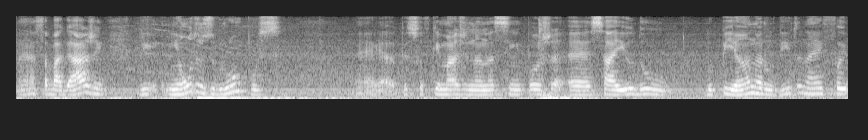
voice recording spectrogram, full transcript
né, essa bagagem, de, em outros grupos, é, a pessoa fica imaginando assim, poxa, é, saiu do, do piano erudito, né? E foi,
